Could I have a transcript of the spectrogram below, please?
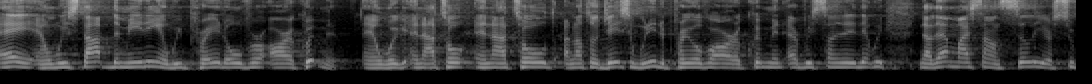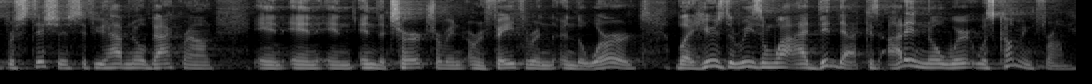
Hey, and we stopped the meeting and we prayed over our equipment. And we and I told and I told and I told Jason we need to pray over our equipment every Sunday that we. Now that might sound silly or superstitious if you have no background in in in, in the church or in, or in faith or in, in the Word. But here's the reason why I did that because I didn't know where it was coming from.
